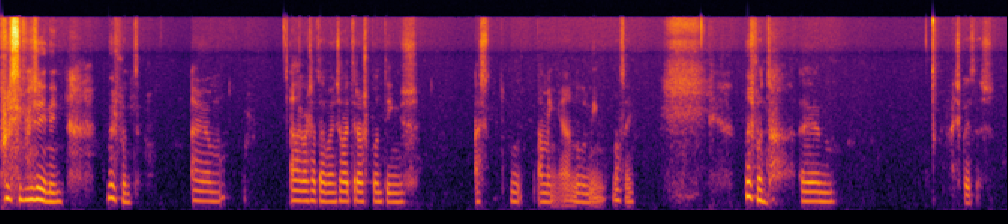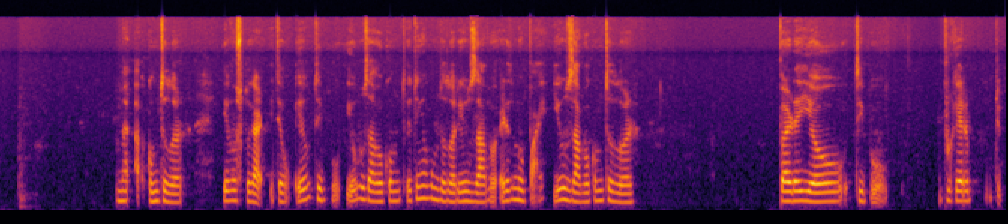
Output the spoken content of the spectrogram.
Por isso imaginem. Mas pronto. Um, ela agora já está bem, já vai tirar os pontinhos. Acho que amanhã, no domingo, não sei. Mas pronto. Um, mais coisas. Ah, computador. Eu vou explicar. Então, eu tipo, eu usava o computador. Eu tinha um computador e usava, era do meu pai. E usava o computador para eu, tipo, porque era tipo,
